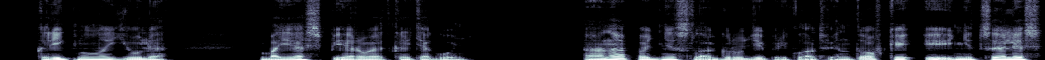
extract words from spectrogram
— крикнула Юля боясь первой открыть огонь. Она поднесла к груди приклад винтовки и, не целясь,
